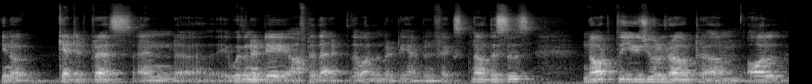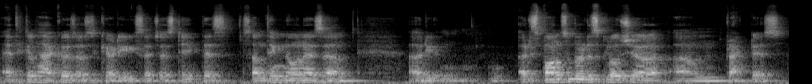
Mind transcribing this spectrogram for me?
you know, get it press, and uh, within a day after that, the vulnerability had been fixed. Now, this is not the usual route um, all ethical hackers or security researchers take. There's something known as a, a, a responsible disclosure um, practice.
